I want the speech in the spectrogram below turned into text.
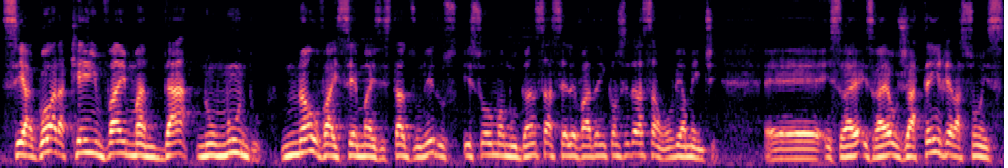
se agora quem vai mandar no mundo não vai ser mais Estados Unidos, isso é uma mudança a ser levada em consideração, obviamente. É, Israel, Israel, já tem relações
